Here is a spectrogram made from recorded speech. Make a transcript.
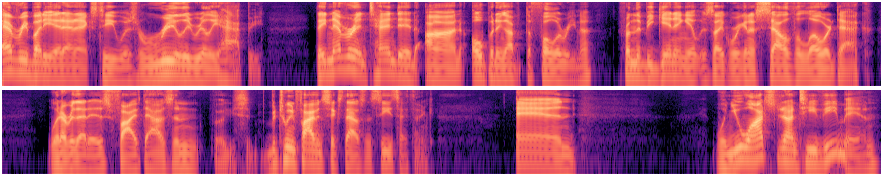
everybody at NXT was really, really happy. They never intended on opening up the full arena. From the beginning, it was like we're gonna sell the lower deck, whatever that is, five thousand, between five and six thousand seats, I think. And when you watched it on TV, man,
